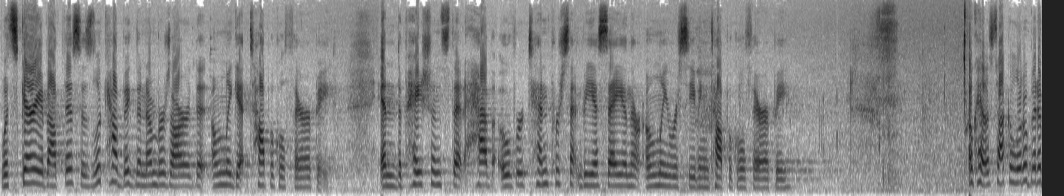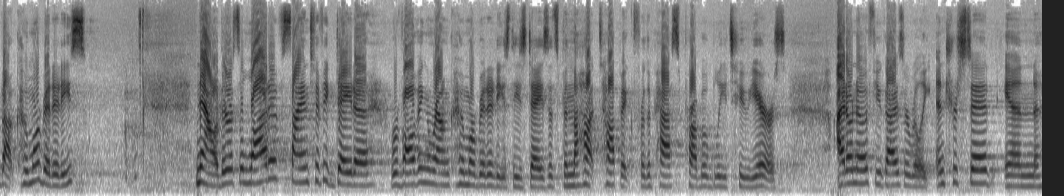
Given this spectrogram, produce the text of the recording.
What's scary about this is look how big the numbers are that only get topical therapy. And the patients that have over 10% BSA and they're only receiving topical therapy. Okay, let's talk a little bit about comorbidities. Now, there's a lot of scientific data revolving around comorbidities these days. It's been the hot topic for the past probably two years. I don't know if you guys are really interested in,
